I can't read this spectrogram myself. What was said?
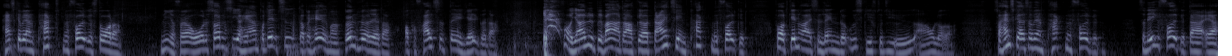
Han skal være en pagt med folket, står der 49.8. Sådan siger Herren, på den tid, der behagede mig, bønhørte jeg dig, og på frelsesdag hjalp jeg dig. og jeg vil bevare dig og gøre dig til en pagt med folket, for at genrejse landet og udskifte de øde arvelodder. Så han skal altså være en pagt med folket. Så det er ikke folket, der er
